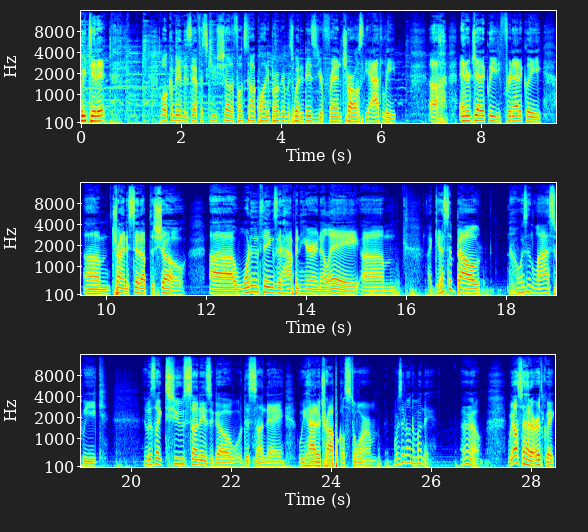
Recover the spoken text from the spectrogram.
We did it. Welcome in this FSQ show. The Funk Style Quality Program is what it is. Your friend Charles, the athlete, uh, energetically, frenetically um, trying to set up the show. Uh, one of the things that happened here in LA, um, I guess about it wasn't last week. It was like two Sundays ago. This Sunday, we had a tropical storm. Was it on a Monday? I don't know. We also had an earthquake.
